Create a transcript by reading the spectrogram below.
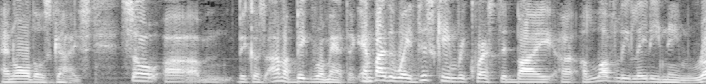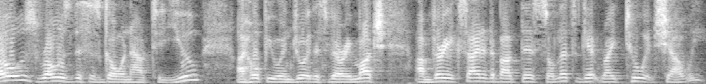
and all those guys. So, um, because I'm a big romantic. And by the way, this came requested by a, a, lovely lady named Rose. Rose, this is going out to you. I hope you enjoy this very much. I'm very excited about this. So let's get right to it, shall we?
